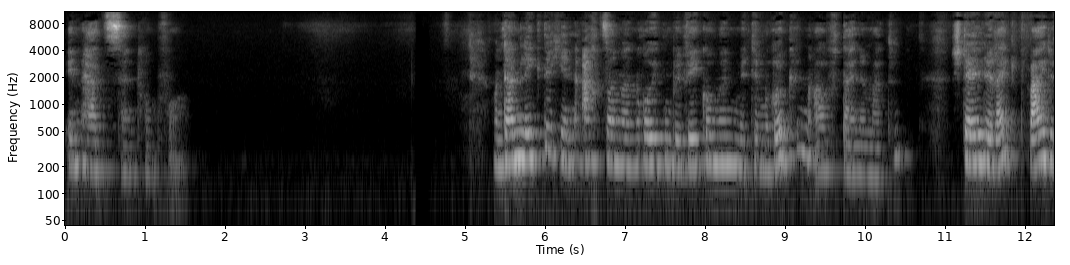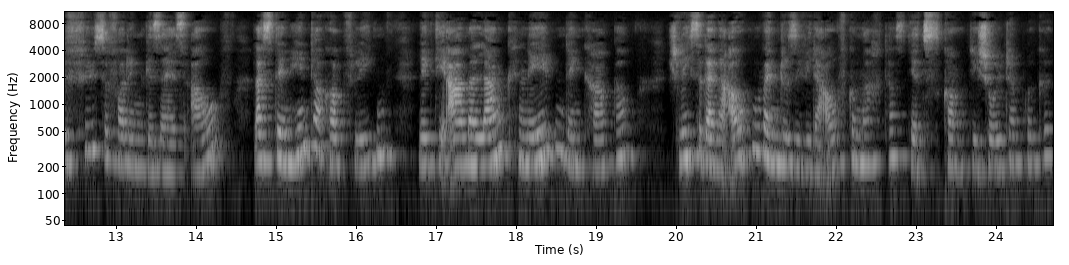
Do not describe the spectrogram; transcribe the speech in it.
im Herzzentrum vor. Und dann leg dich in achtsamen, ruhigen Bewegungen mit dem Rücken auf deine Matte. Stell direkt beide Füße vor dem Gesäß auf, lass den Hinterkopf liegen, leg die Arme lang neben den Körper, schließe deine Augen, wenn du sie wieder aufgemacht hast. Jetzt kommt die Schulterbrücke.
